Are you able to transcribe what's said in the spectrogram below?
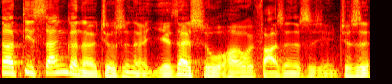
那第三个呢，就是呢，也在十五号会发生的事情，就是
